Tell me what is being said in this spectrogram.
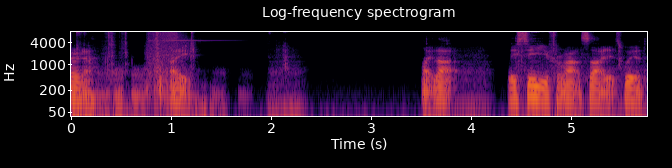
owner like like that they see you from outside it's weird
